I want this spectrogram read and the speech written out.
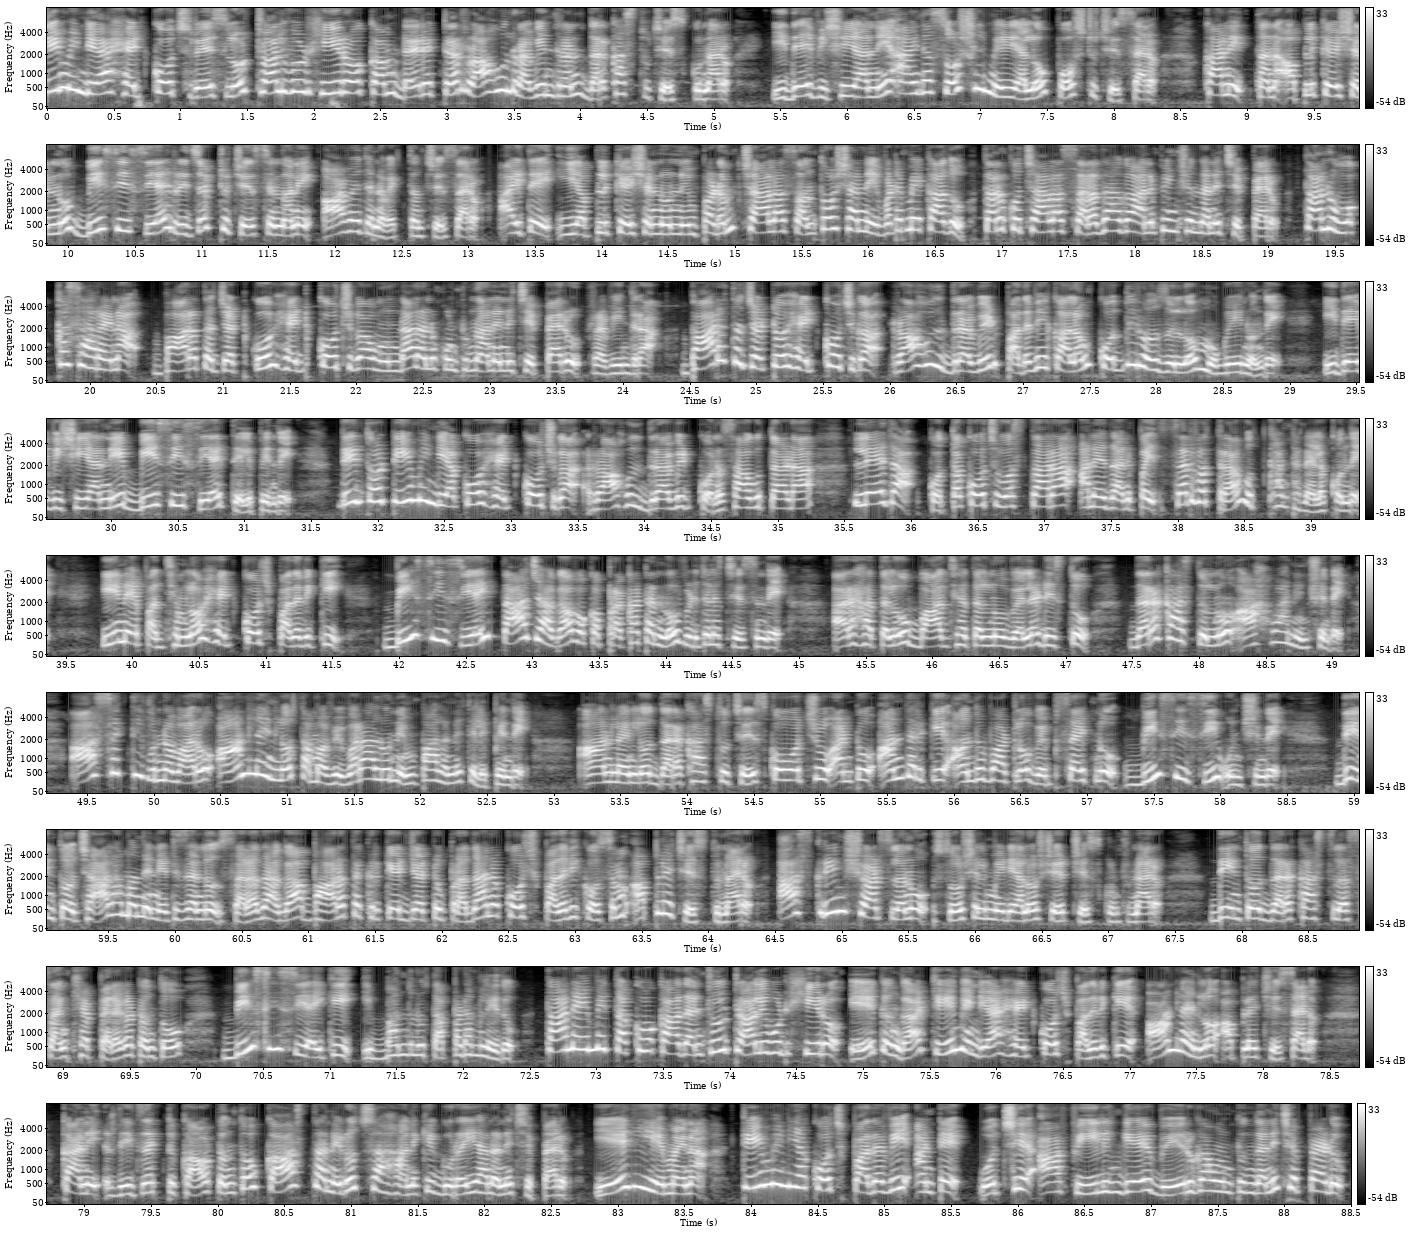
stay India head coach రేస్లో Tollywood hero cum director Rahul Ravindran దరఖాస్తు చేసుకున్నారు. ఇదే విషయాన్ని ఆయన సోషల్ మీడియాలో పోస్టు చేశారు. కానీ తన అప్లికేషన్ను బీసీసీఐ రిజెక్ట్ చేసిందని ఆవేదన వ్యక్తం చేశారు. అయితే ఈ అప్లికేషన్ను నింపడం చాలా సంతోషాన్ని ఇవ్వడమే కాదు తనకు చాలా సరదాగా అనిపించిందని చెప్పారు. తాను ఒక్కసారైనా భారత జట్టుకు హెడ్ కోచ్గా ఉండాలనుకుంటున్నానని చెప్పారు రవీంద్ర. భారత జట్టు హెడ్ కోచ్గా రాహుల్ ద్రవిడ్ పదవీకాలం కొద్ది రోజుల్లో ముగియనుంది. ఇదే విషయాన్ని బీసీసీఐ తెలిపింది. దీంతో టీమిండియాకు హెడ్ కోచ్గా రాహుల్ ద్రావిడ్ కొనసాగుతాడా? లేదా కొత్త కోచ్ వస్తారా? అనే దానిపై సర్వత్రా ఉత్కంఠ నెలకొంది. ఈ నేపథ్యంలో హెడ్ కోచ్ పదవికి బీసీసీఐ తాజాగా ఒక ప్రకటనను విడుదల చేసింది. అర్హతలు బాధ్యతలను వెల్లడిస్తూ దరఖాస్తులను ఆహ్వానించింది. ఆసక్తి ఉన్నవారు ఆన్లైన్లో తమ వివరాలు నింపాలని తెలిపింది. ఆన్లైన్లో దరఖాస్తు చేసుకోవచ్చు అంటూ అందరికీ అందుబాటులో వెబ్సైట్ను బీసీసీ ఉంచింది. దీంతో చాలా మంది నెటిజన్లు సరదాగా భారత క్రికెట్ జట్టు ప్రధాన కోచ్ పదవి కోసం అప్లై చేస్తున్నారు. ఆ స్క్రీన్ షాట్స్లను సోషల్ మీడియాలో షేర్ చేసుకుంటున్నారు. దీంతో దరఖాస్తుల సంఖ్య పెరగటంతో బీసీసీఐకి ఇబ్బందులు తప్పడం లేదు. తానేమీ తక్కువ కాదంటూ టాలీవుడ్ హీరో ఏకంగా టీమిండియా హెడ్ కోచ్ పదవికి ఆన్లైన్లో అప్లై చేశాడు. కానీ రిజెక్ట్ కావటంతో కాస్త నిరుత్సాహానికి గురయ్యానని చెప్పారు. ఏది ఏమైనా టీమిండియా కోచ్ పదవి అంటే వచ్చే ఆ ఫీలింగే వేరుగా ఉంటుందని చెప్పాడు.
